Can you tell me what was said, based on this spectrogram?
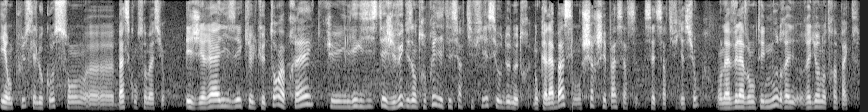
et en plus les locaux sont euh, basse consommation. Et j'ai réalisé quelques temps après qu'il existait, j'ai vu que des entreprises étaient certifiées CO2 neutre. Donc à la base, on ne cherchait pas cette certification, on avait la volonté, nous, de réduire notre impact.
